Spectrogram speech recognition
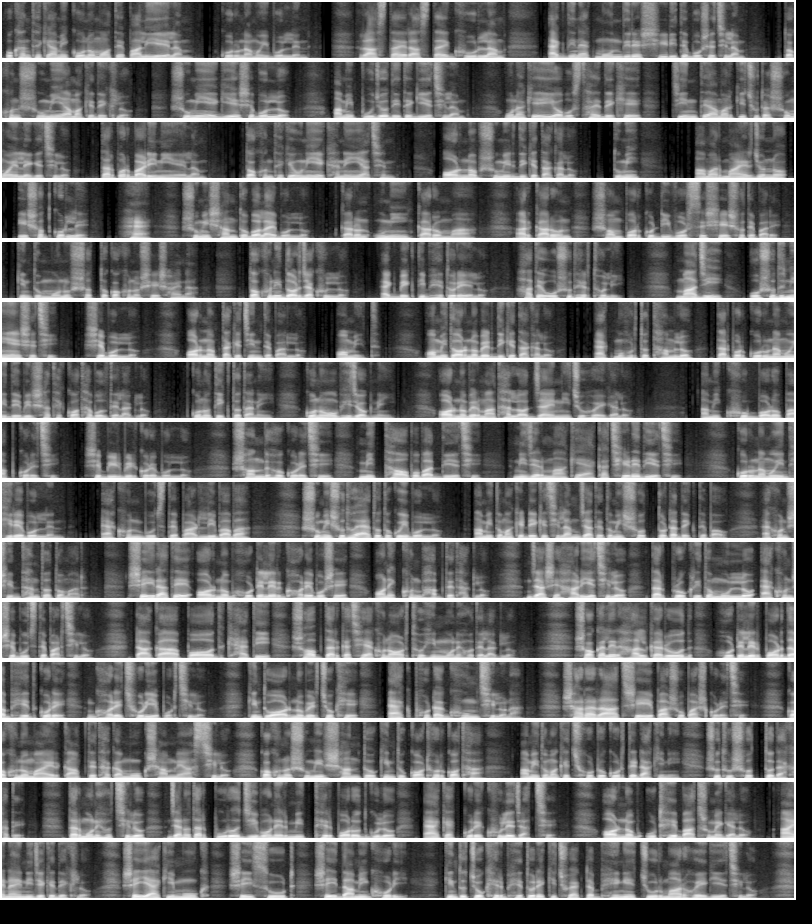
ওখান থেকে আমি কোনো মতে পালিয়ে এলাম, করুণাময়ী বললেন। রাস্তায় রাস্তায় ঘুরলাম, একদিন এক মন্দিরের সিঁড়িতে বসেছিলাম, তখন সুমি আমাকে দেখল। সুমি এগিয়ে এসে বলল, আমি পুজো দিতে গিয়েছিলাম। ওনাকে এই অবস্থায় দেখে চিনতে আমার কিছুটা সময় লেগেছিল। তারপর বাড়ি নিয়ে এলাম। তখন থেকে উনি এখানেই আছেন। অর্ণব সুমির দিকে তাকালো, তুমি আমার মায়ের জন্য এসদ করলে? হ্যাঁ সুমি শান্ত বলায় বলল, কারণ উনি কারও মা। আর কারণ সম্পর্ক ডিভোর্সে শেষ হতে পারে, কিন্তু মনুষ্যত্ব কখনো শেষ হয় না। তখনই দরজা খুলল, এক ব্যক্তি ভেতরে এলো, হাতে ওষুধের থলি। মাজি, ওষুধ নিয়ে এসেছি, সে বলল। অর্ণব তাকে চিনতে পারল। অমিত। অমিত অর্ণবের দিকে তাকালো। এক মুহূর্ত থামল, তারপর করুণাময়ী দেবীর সাথে কথা বলতে লাগল। কোনো তিক্ততা নেই, কোনো অভিযোগ নেই। অর্ণবের মাথা লজ্জায় নিচু হয়ে গেল। আমি খুব বড় পাপ করেছি, সে বিড়বিড় করে বলল। সন্দেহ করেছি, মিথ্যা অপবাদ দিয়েছি, নিজের মাকে একা ছেড়ে দিয়েছি। করুণাময়ী ধীরে বললেন, এখন বুঝতে পারলি বাবা? সুমি শুধু এতটুকুই বলল, আমি তোমাকে ডেকেছিলাম যাতে তুমি সত্যটা দেখতে পাও, এখন সিদ্ধান্ত তোমার। সেই রাতে অর্ণব হোটেলের ঘরে বসে অনেকক্ষণ ভাবতে থাকল, যা সে হারিয়েছিল, তার প্রকৃত মূল্য এখন সে বুঝতে পারছিল। টাকা, পদ, খ্যাতি সব তার কাছে এখন অর্থহীন মনে হতে লাগল। সকালের হালকা রোদ হোটেলের পর্দা ভেদ করে ঘরে ছড়িয়ে পড়ছিল, কিন্তু অর্ণবের চোখে এক ফোঁটা ঘুম ছিল না। সারা রাত সে এপাশ ওপাশ করেছে। কখনো মায়ের কাঁপতে থাকা মুখ সামনে আসছিল, কখনো সুমির শান্ত কিন্তু কঠোর কথা, আমি তোমাকে ছোট করতে ডাকিনি, শুধু সত্য দেখাতে। তার মনে হচ্ছিল যেন তার পুরো জীবনের মিথ্যের পরতগুলো এক এক করে খুলে যাচ্ছে। অর্ণব উঠে বাথরুমে গেল। আয়নায় নিজেকে দেখল। সেই একই মুখ, সেই স্যুট, সেই দামি ঘড়ি, কিন্তু চোখের ভেতরে কিছু একটা ভেঙে চুরমার হয়ে গিয়েছিল।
